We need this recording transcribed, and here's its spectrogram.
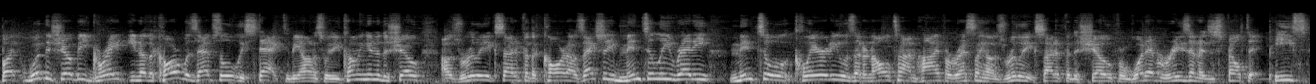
But would the show be great? You know, the card was absolutely stacked, to be honest with with you. Coming into the show, I was really excited for the card. I was actually mentally ready. Mental clarity was at an all-time high for wrestling. I was really excited for the show. For whatever reason, I just felt at peace,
